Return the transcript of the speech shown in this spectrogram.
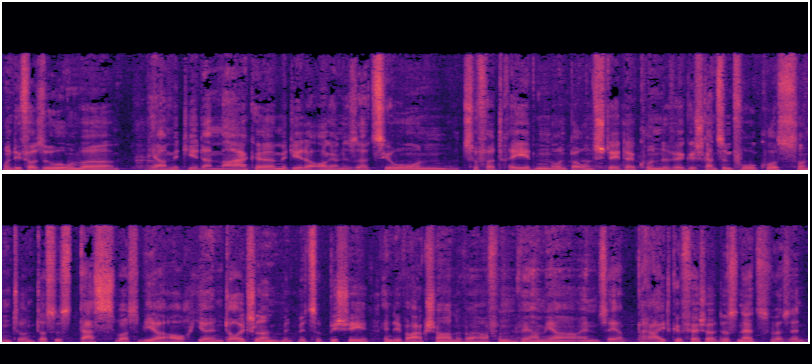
Und die versuchen wir ja mit jeder Marke, mit jeder Organisation zu vertreten. Und bei uns steht der Kunde wirklich ganz im Fokus. Und, und das ist das, was wir auch hier in Deutschland mit Mitsubishi in die Waagschale werfen. Wir haben ja ein sehr breit gefächertes Netz. Wir sind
